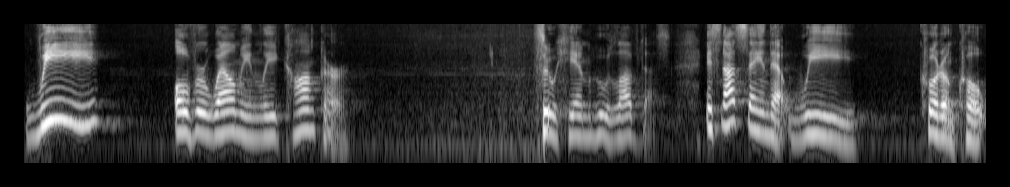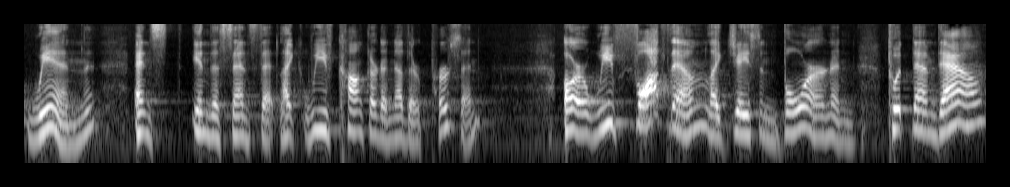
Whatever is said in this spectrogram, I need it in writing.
we overwhelmingly conquer through him who loved us. It's not saying that we, quote unquote, win and in the sense that, like, we've conquered another person, or we've fought them, like Jason Bourne, and put them down.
